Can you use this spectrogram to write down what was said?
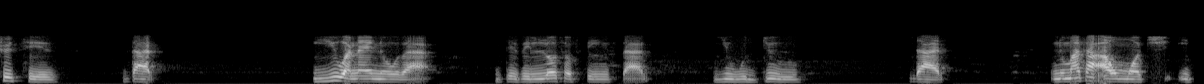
truth is that you and I know that there's a lot of things that you would do that no matter how much it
